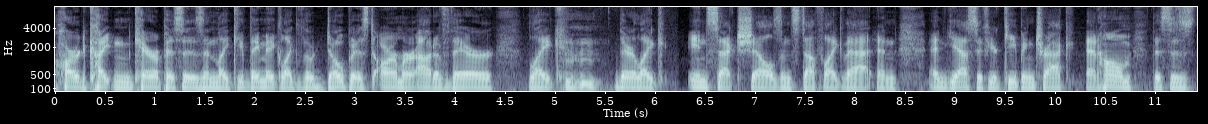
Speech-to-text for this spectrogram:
hard chitin carapaces and like they make like the dopest armor out of their like mm-hmm. their like insect shells and stuff like that. And and yes if you're keeping track at home this is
